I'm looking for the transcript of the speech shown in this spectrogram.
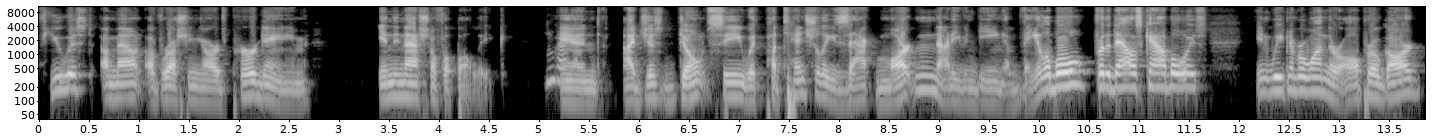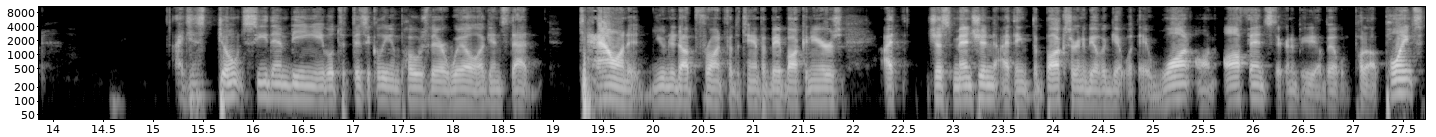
fewest amount of rushing yards per game in the National Football League. Okay. And I just don't see with potentially Zack Martin not even being available for the Dallas Cowboys in week number one, they're all pro guard. I just don't see them being able to physically impose their will against that talented unit up front for the Tampa Bay Buccaneers. I just mentioned, I think the Bucks are going to be able to get what they want on offense. They're going to be able to put up points,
